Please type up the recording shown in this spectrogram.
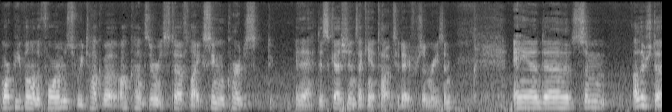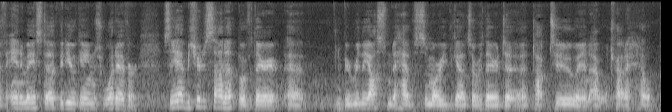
more people on the forums. We talk about all kinds of different stuff like single card dis uh, discussions. I can't talk today for some reason. And uh, some other stuff, anime stuff, video games, whatever. So yeah, be sure to sign up over there. Uh, it'd be really awesome to have some more of you guys over there to talk to, and I will try to help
